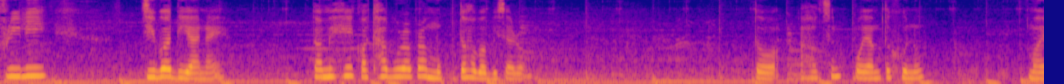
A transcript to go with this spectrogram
ফ্ৰীলি জীৱ দিয়া নাই। তো আমি সেই কথাবোৰৰ পৰা মুক্ত হ'ব বিচাৰোঁ। তো আহকচোন পয়ামটো শুনো মই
